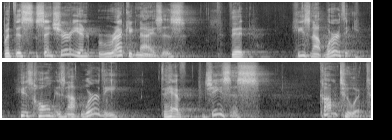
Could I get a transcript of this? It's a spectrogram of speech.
But this centurion recognizes that he's not worthy. His home is not worthy to have Jesus come to it.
